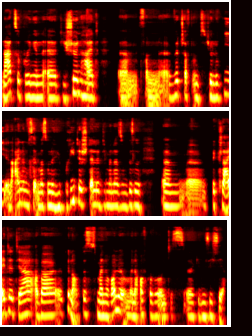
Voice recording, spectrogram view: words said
nahezubringen, äh, die Schönheit ähm, von äh, Wirtschaft und Psychologie in einem. Das ist ja immer so eine hybride Stelle, die man da so ein bisschen ähm, äh, begleitet, ja. Aber genau, das ist meine Rolle und meine Aufgabe und das äh, genieße ich sehr.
